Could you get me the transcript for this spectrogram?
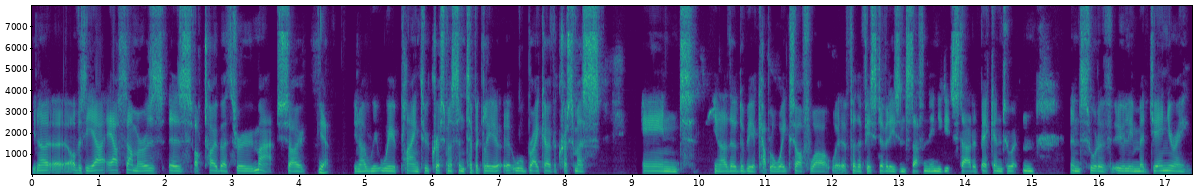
you know uh, obviously our, our summer is is October through March so Yeah. you know we, we're playing through Christmas and typically it will break over Christmas and you know there'll, be a couple of weeks off while for the festivities and stuff and then you get started back into it and in sort of early mid January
